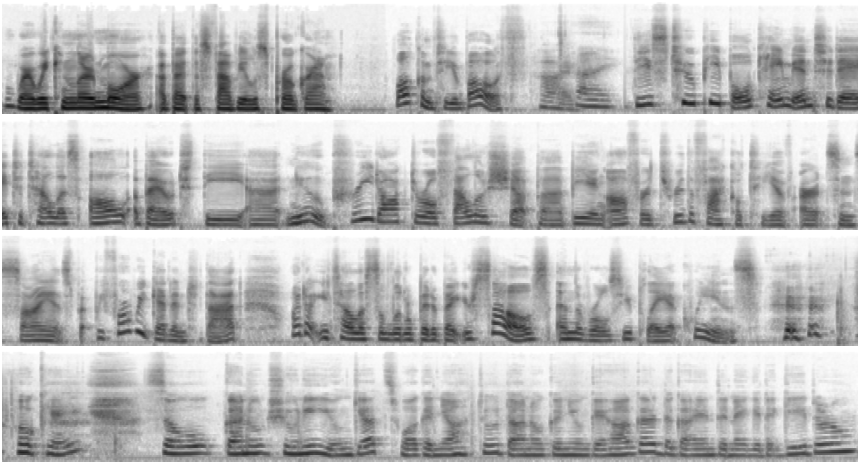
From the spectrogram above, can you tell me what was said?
where we can learn more about this fabulous program. Welcome to you both. Hi. Hi. These two people came in today to tell us all about the uh, new pre-doctoral fellowship uh, being offered through the Faculty of Arts and Science. But before we get into that, why don't you tell us a little bit about yourselves and the roles you play at Queen's? Okay. So, ganut shuni yungyat swaganyahtu dano ganyungehaga dagayan denega de gidarum.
